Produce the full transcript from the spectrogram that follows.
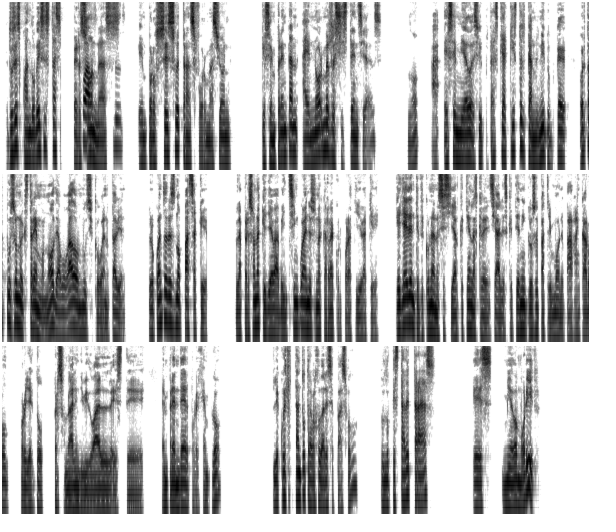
Entonces, cuando ves estas personas en proceso de transformación que se enfrentan a enormes resistencias, ¿no? A ese miedo de decir, es que aquí está el caminito, porque ahorita puse uno extremo, ¿no? De abogado o músico, bueno, está bien. Pero ¿cuántas veces no pasa que la persona que lleva 25 años en una carrera corporativa, que, que ya identificó una necesidad, que tiene las credenciales, que tiene incluso el patrimonio para arrancar un proyecto personal, individual, este, emprender, por ejemplo, le cuesta tanto trabajo dar ese paso, pues lo que está detrás es miedo a morir.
